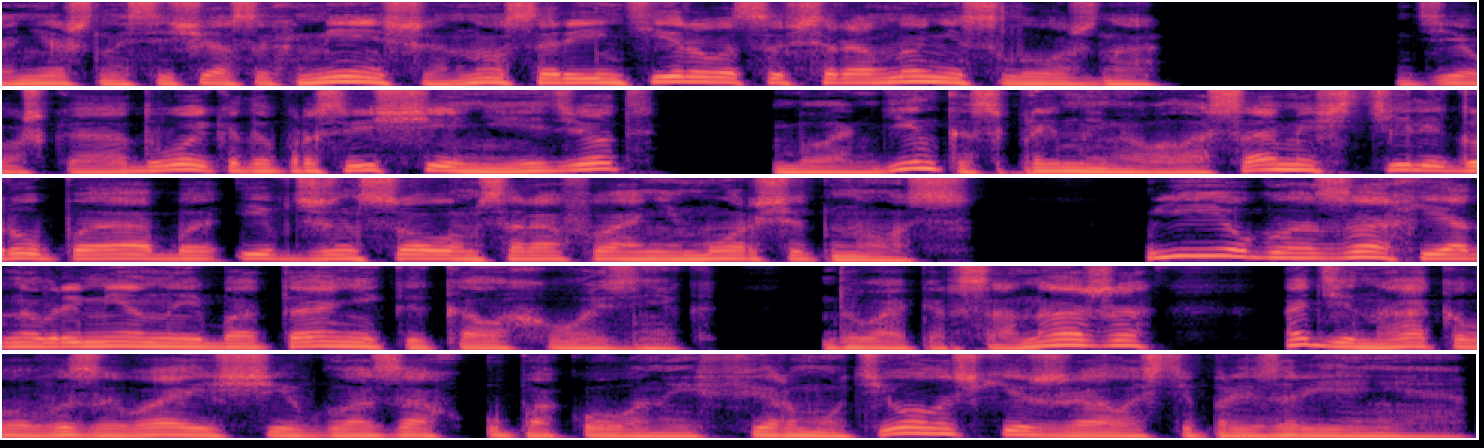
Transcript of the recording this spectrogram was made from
Конечно, сейчас их меньше, но сориентироваться все равно несложно. «Девушка, а двойка до просвещения идет?» Блондинка с прямыми волосами в стиле группы Абба и в джинсовом сарафане морщит нос. В ее глазах я одновременно и ботаник, и колхозник. Два персонажа, одинаково вызывающие в глазах упакованной в ферму телочки жалость и презрение.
